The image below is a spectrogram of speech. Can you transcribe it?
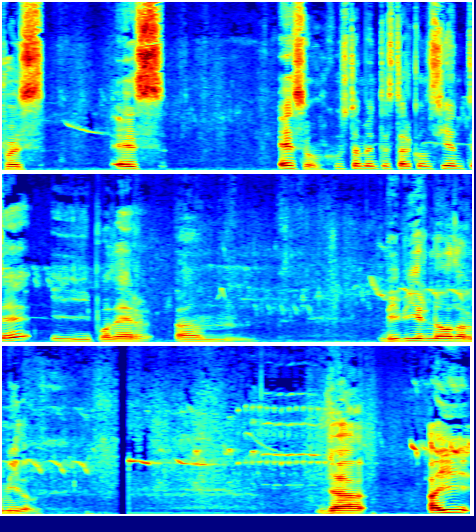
pues es eso, justamente estar consciente y poder vivir no dormido. Ya hay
